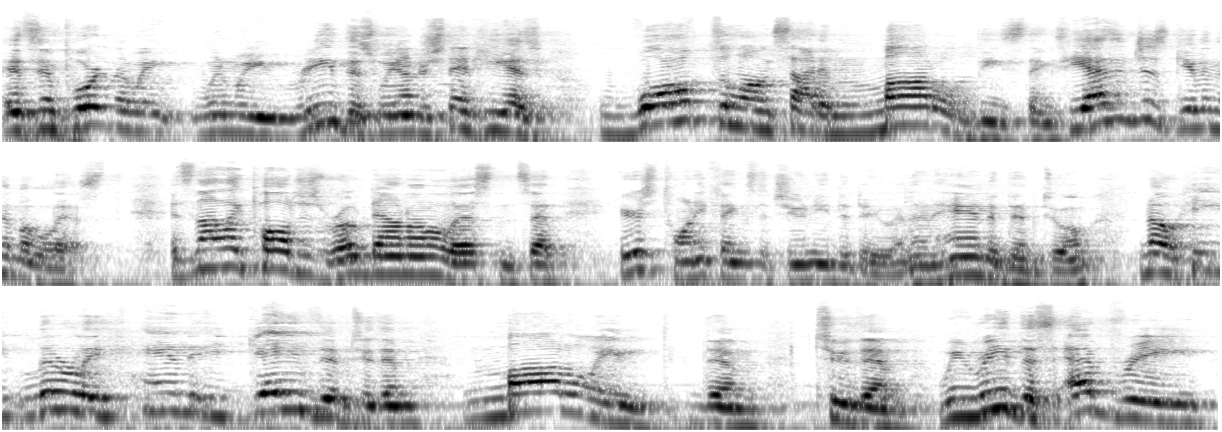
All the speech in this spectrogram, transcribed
it's important that we when we read this we understand he has walked alongside and modeled these things. He hasn't just given them a list. It's not like Paul just wrote down on a list and said, "Here's 20 things that you need to do" and then handed them to them. No, he literally handed he gave them to them, modeling them to them. We read this every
